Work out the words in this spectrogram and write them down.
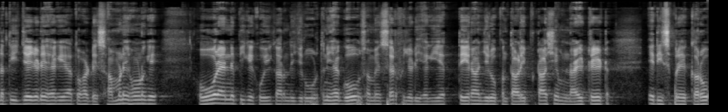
ਨਤੀਜੇ ਜਿਹੜੇ ਹੈਗੇ ਆ ਤੁਹਾਡੇ ਸਾਹਮਣੇ ਹੋਣਗੇ। ਹੋਰ ਐਨਪੀਕੇ ਕੋਈ ਕਰਨ ਦੀ ਜ਼ਰੂਰਤ ਨਹੀਂ ਹੈ। ਗੋ ਸਮੇਂ ਸਿਰਫ ਜਿਹੜੀ ਹੈਗੀ ਹੈ 13045 ਪੋਟਾਸ਼ੀਅਮ ਨਾਈਟ੍ਰੇਟ, ਇਹਦੀ ਸਪਰੇਅ ਕਰੋ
